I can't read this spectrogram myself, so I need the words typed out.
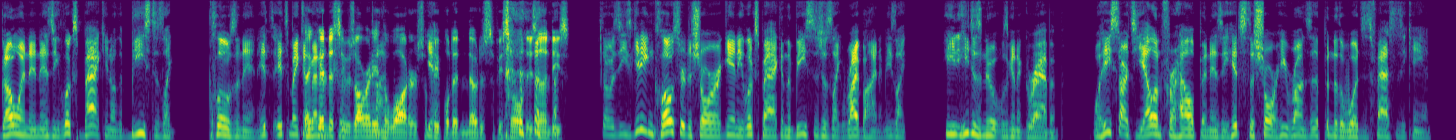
going, and as he looks back, you know, the beast is like closing in. It's, it's making Thank better. goodness tr- he was already in the water, so Yeah. people didn't notice if he soiled these undies. So as he's getting closer to shore again, he looks back and the beast is just like right behind him. He's like, he he just knew it was going to grab him. Well, he starts yelling for help, and as he hits the shore, he runs up into the woods as fast as he can.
